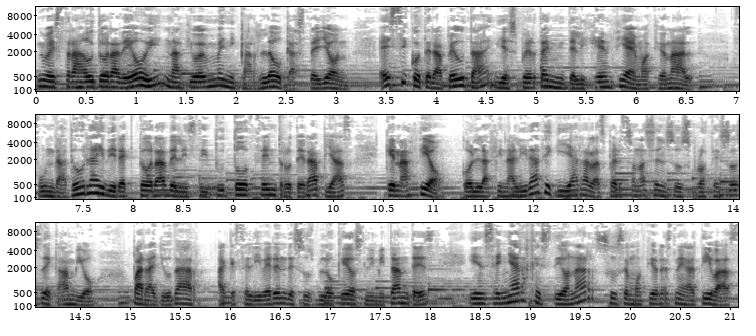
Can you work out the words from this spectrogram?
Nuestra autora de hoy nació en Menicarló, Castellón. Es psicoterapeuta y experta en inteligencia emocional, fundadora y directora del Instituto Centro Terapias, que nació con la finalidad de guiar a las personas en sus procesos de cambio, para ayudar a que se liberen de sus bloqueos limitantes y enseñar a gestionar sus emociones negativas.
